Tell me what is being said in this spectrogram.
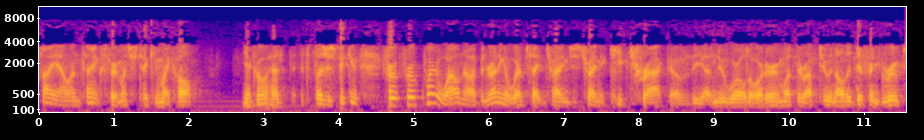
Hi, Alan. Thanks very much for taking my call. Yeah, go ahead. It's a pleasure speaking. For for quite a while now, I've been running a website and trying just trying to keep track of the uh, New World Order and what they're up to and all the different groups.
